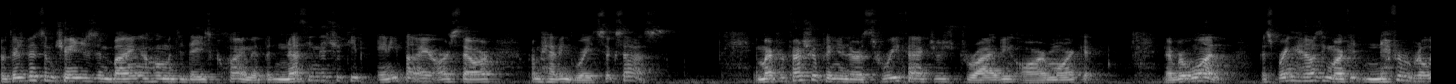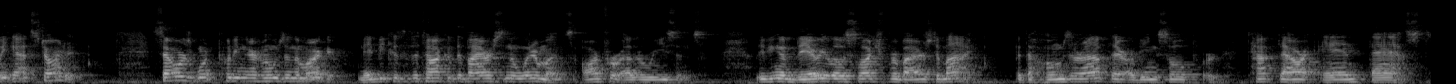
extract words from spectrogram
Look, there's been some changes in buying a home in today's climate, but nothing that should keep any buyer or seller from having great success. In my professional opinion, there are three factors driving our market. Number one, the spring housing market never really got started. Sellers weren't putting their homes on the market, maybe because of the talk of the virus in the winter months or for other reasons, leaving a very low selection for buyers to buy. But the homes that are out there are being sold for top dollar and fast.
